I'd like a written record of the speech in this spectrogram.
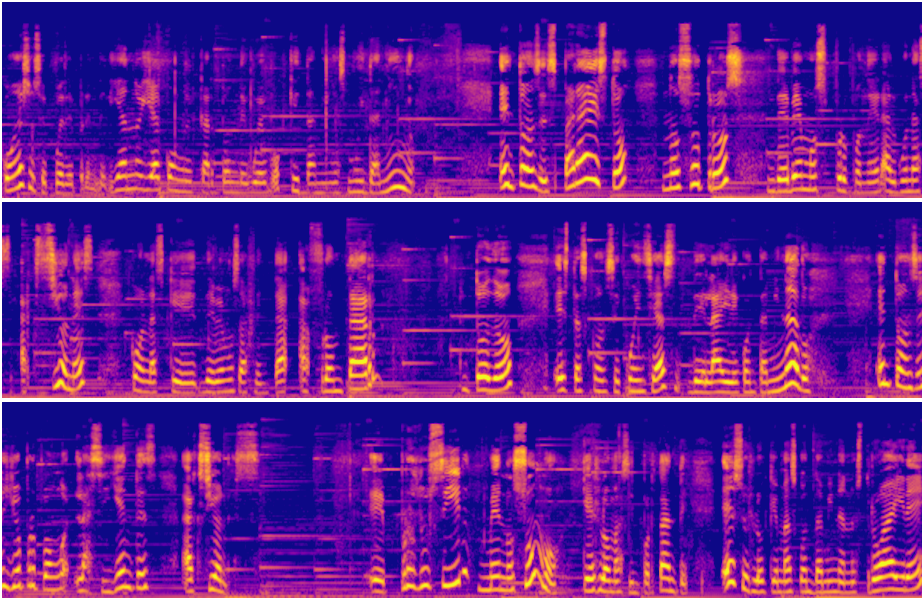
con eso se puede prender. Ya no ya con el cartón de huevo, que también es muy dañino. Entonces, para esto, nosotros debemos proponer algunas acciones con las que debemos afrontar, todas estas consecuencias del aire contaminado. Entonces, yo propongo las siguientes acciones. Eh, producir menos humo, que es lo más importante. Eso es lo que más contamina nuestro aire,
